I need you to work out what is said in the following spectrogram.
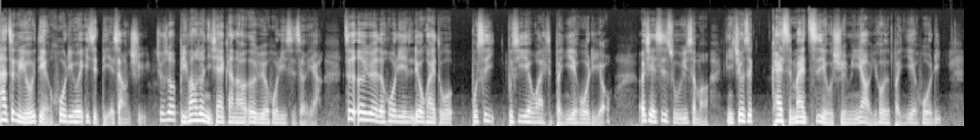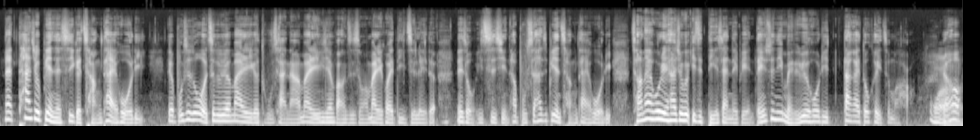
它这个有一点获利会一直叠上去，就是说，比方说你现在看到二月获利是这样，这个二月的获利六块多，不是不是业外，是本业获利哦，而且是属于什么？你就是开始卖自有学名药以后的本业获利，那它就变成是一个常态获利，也不是说我这个月卖了一个土产啊，卖了一间房子什么，卖了一块地之类的那种一次性，它不是，它是变常态获利，常态获利它就会一直叠在那边，等于是你每个月获利大概都可以这么好。然后，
